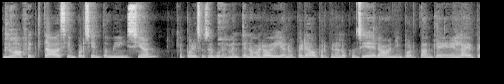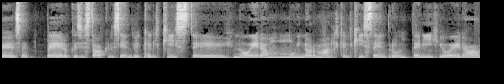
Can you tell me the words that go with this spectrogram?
no afectaba 100% mi visión, que por eso seguramente no me lo habían operado porque no lo consideraban importante en la EPS, pero que sí estaba creciendo y que el quiste no era muy normal, que el quiste dentro de un terigio era,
